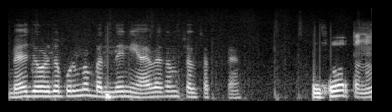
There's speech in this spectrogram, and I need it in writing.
बे जोड़जपुर में बंदे नहीं आए वैसे हम चल सकते हैं। और तो ना।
